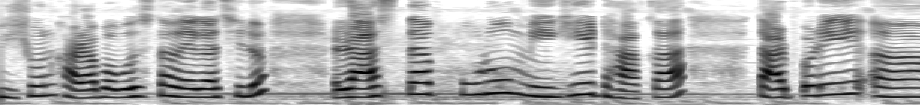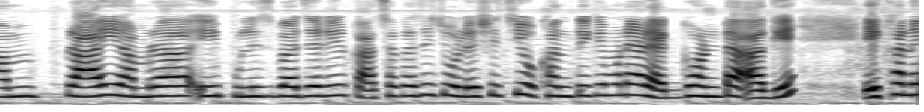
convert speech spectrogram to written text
ভীষণ খারাপ অবস্থা হয়ে গেছিল। রাস্তা পুরো মেঘে ঢাকা। তারপরে প্রায় আমরা এই পুলিশ বাজারের কাছাকাছি চলে এসেছি। ওখান থেকে মনে আর এক ঘণ্টা আগে। এখানে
